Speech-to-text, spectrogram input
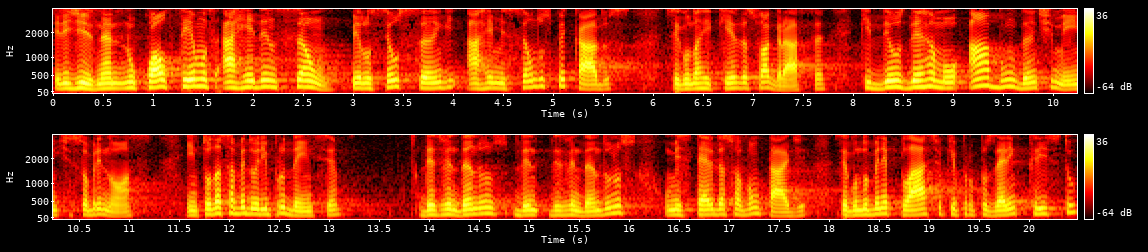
ele diz, né, no qual temos a redenção pelo seu sangue, a remissão dos pecados, segundo a riqueza da sua graça, que Deus derramou abundantemente sobre nós, em toda sabedoria e prudência, desvendando-nos desvendando o mistério da sua vontade, segundo o beneplácito que propuser em Cristo,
